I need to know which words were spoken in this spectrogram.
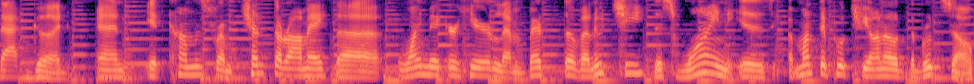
that good. And it comes from Centorame, the winemaker here, Lamberto Vannucci. This wine is Montepulciano d'Abruzzo,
